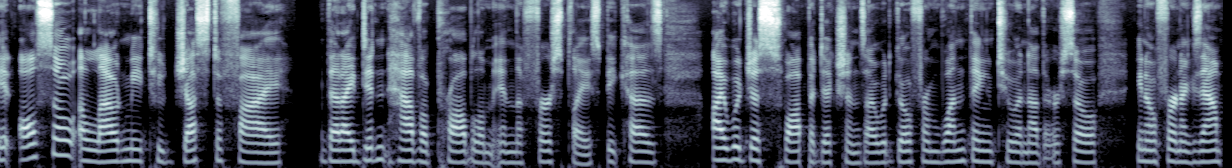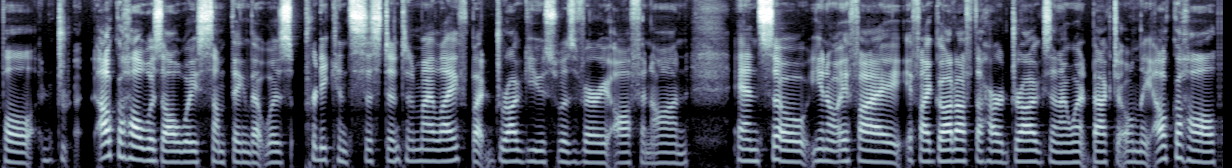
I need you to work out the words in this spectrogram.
it also allowed me to justify that I didn't have a problem in the first place because I would just swap addictions. I would go from one thing to another. So, you know, for an example, dr- alcohol was always something that was pretty consistent in my life, but drug use was very off and on. And so, you know, if I if I got off the hard drugs and I went back to only alcohol,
